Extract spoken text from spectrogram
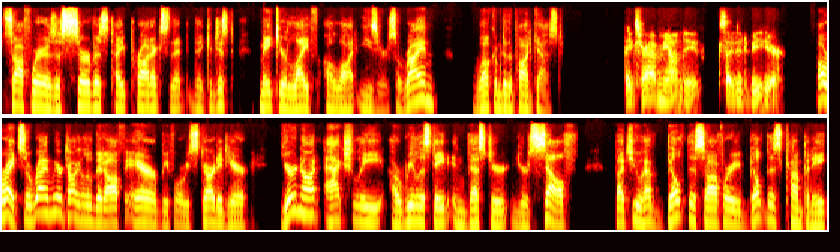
software as a service type products that they can just make your life a lot easier. So Ryan, welcome to the podcast. Thanks for having me on, Dave. Excited to be here. All right. So, Ryan, we were talking a little bit off air before we started here. You're not actually a real estate investor yourself, but you have built this software, you've built this company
